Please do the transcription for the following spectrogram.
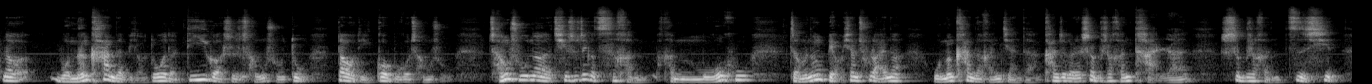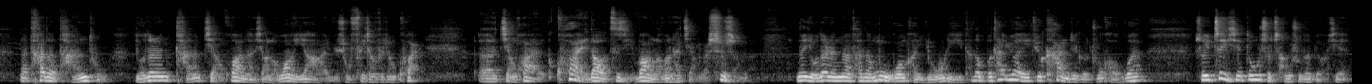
那我们看的比较多的，第一个是成熟度，到底够不够成熟？成熟呢，其实这个词很很模糊，怎么能表现出来呢？我们看的很简单，看这个人是不是很坦然，是不是很自信。那他的谈吐，有的人谈讲话呢，像老汪一样啊，语速非常非常快，呃，讲话快到自己忘了刚才讲的是什么。那有的人呢，他的目光很游离，他都不太愿意去看这个主考官，所以这些都是成熟的表现。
